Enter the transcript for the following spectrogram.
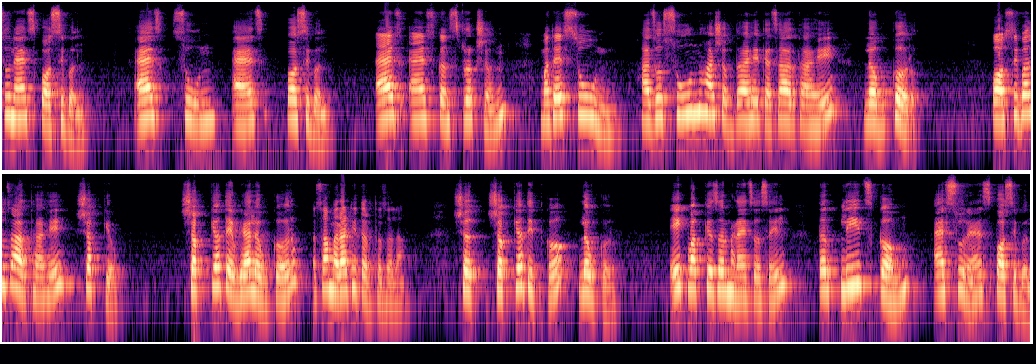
soon as possible as soon as possible as as कन्स्ट्रक्शनमध्ये सून हा जो सून हा शब्द आहे त्याचा अर्थ आहे लवकर. पॉसिबलचा अर्थ आहे शक्य. शक्य तेवढ्या लवकर असा मराठीत अर्थ झाला. श शक्य तितकं लवकर. एक वाक्य जर म्हणायचं असेल तर please come as soon as possible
